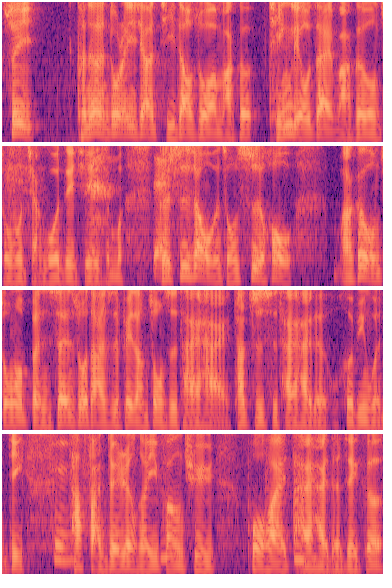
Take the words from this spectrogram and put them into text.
所以可能很多人印象提到说啊，马克停留在马克龙总统讲过这些什么，可事实上我们从事后，马克龙总统本身说他还是非常重视台海，他支持台海的和平稳定，是他反对任何一方去破坏台海的这个。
